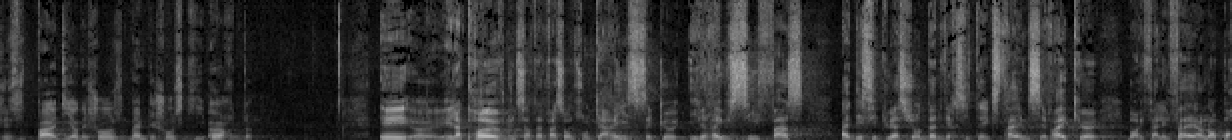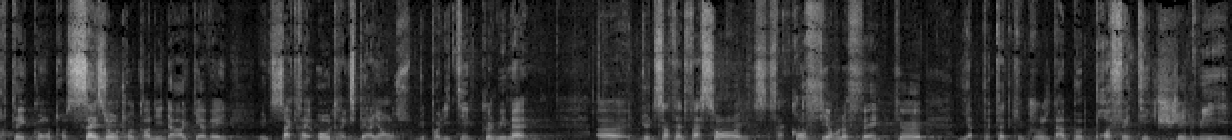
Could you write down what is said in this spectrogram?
j'hésite pas à dire des choses, même des choses qui heurtent. Et, euh, la preuve, d'une certaine façon, de son charisme, c'est qu'il réussit face à des situations d'adversité extrême. C'est vrai que, bon, il fallait le faire, l'emporter contre 16 autres candidats qui avaient une sacrée autre expérience du politique que lui-même. Euh, d'une certaine façon, ça, confirme le fait qu'il y a peut-être quelque chose d'un peu prophétique chez lui,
